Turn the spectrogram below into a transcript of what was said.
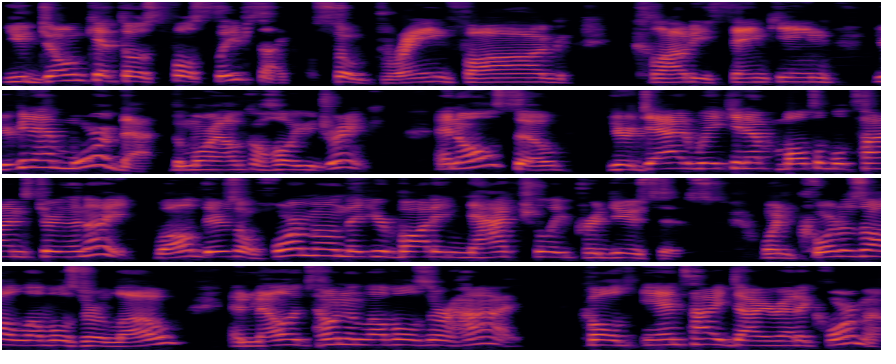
You don't get those full sleep cycles. So brain fog, cloudy thinking, you're going to have more of that the more alcohol you drink. And also, your dad waking up multiple times during the night. Well, there's a hormone that your body naturally produces when cortisol levels are low and melatonin levels are high called antidiuretic hormone.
